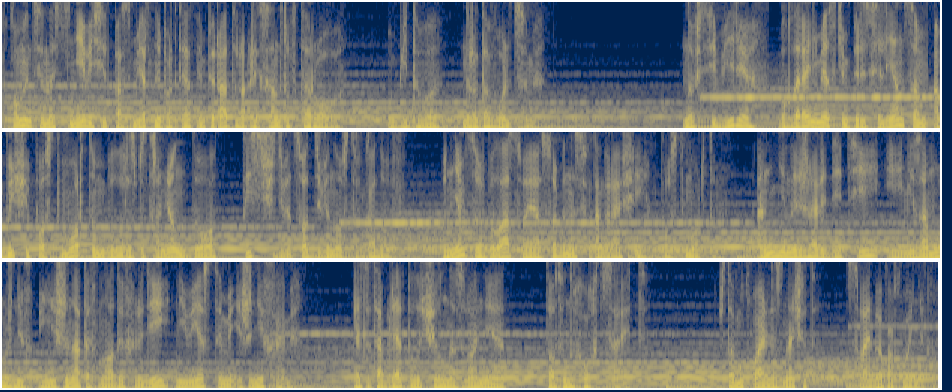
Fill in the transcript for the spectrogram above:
в комнате на стене висит посмертный портрет императора Александра II, убитого народовольцами – но в Сибири, благодаря немецким переселенцам, обычай постмортем был распространен до 1990-х годов. У немцев была своя особенность фотографий постмортем. Они наряжали детей и незамужних и неженатых молодых людей невестами и женихами. Этот обряд получил название Тотенхохцайт, что буквально значит «свадьба покойников».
